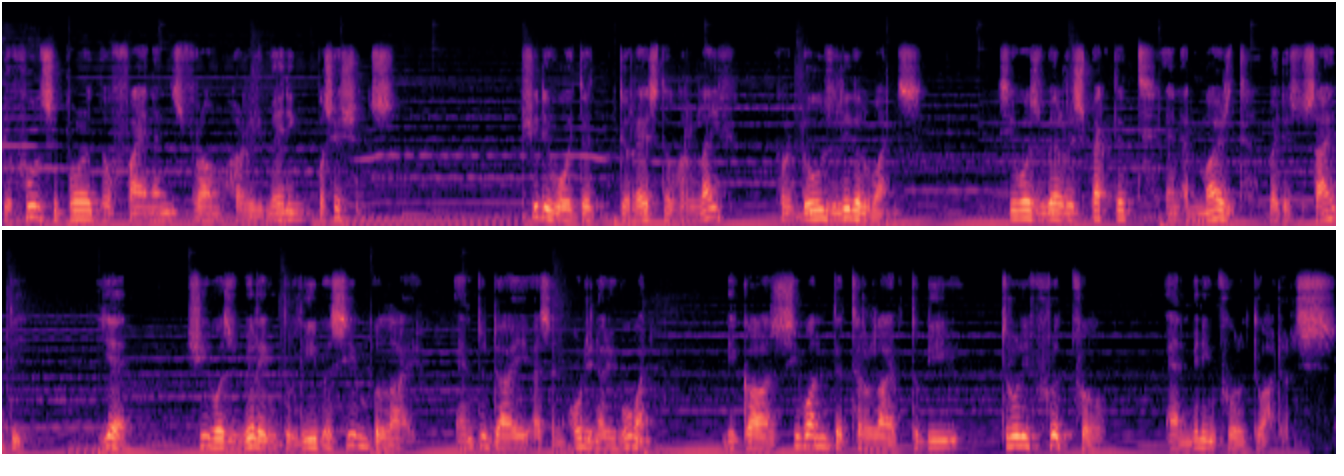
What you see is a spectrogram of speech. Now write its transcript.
the full support of finance from her remaining possessions. She devoted the rest of her life for those little ones. She was well respected and admired by the society, yet she was willing to live a simple life and to die as an ordinary woman because she wanted her life to be truly fruitful and meaningful to others.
